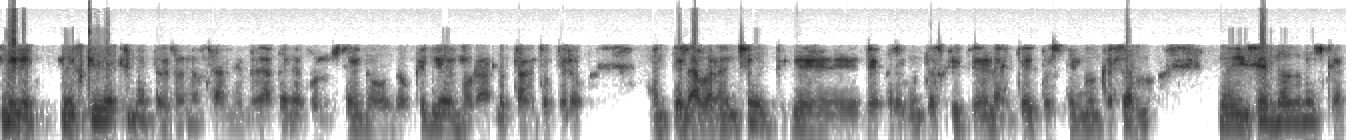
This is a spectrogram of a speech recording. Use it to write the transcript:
Mire, me escribe aquí una persona, también me da pena con usted, no, no quería demorarlo tanto, pero ante la avalancha de, preguntas que tiene la gente, pues tengo que hacerlo. Me dice, no, don Oscar,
